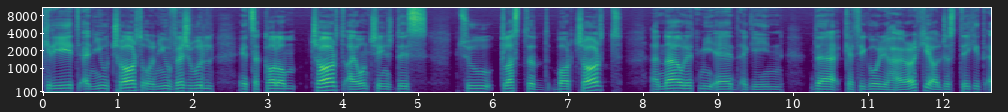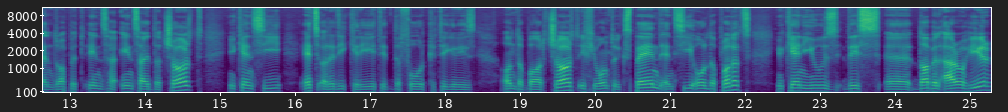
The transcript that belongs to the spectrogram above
create a new chart or a new visual. It's a column chart. I won't change this to clustered bar chart. And now let me add again the category hierarchy. I'll just take it and drop it inside the chart. You can see it's already created the four categories on the bar chart. If you want to expand and see all the products you can use this uh, double arrow here.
